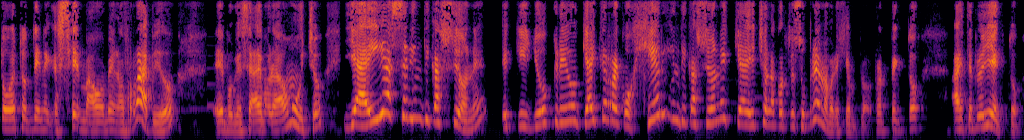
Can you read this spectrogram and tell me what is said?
Todo esto tiene que ser más o menos rápido, eh, porque se ha demorado mucho, y ahí hacer indicaciones eh, que yo creo que hay que recoger indicaciones que ha hecho la Corte Suprema, por ejemplo, respecto a este proyecto.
